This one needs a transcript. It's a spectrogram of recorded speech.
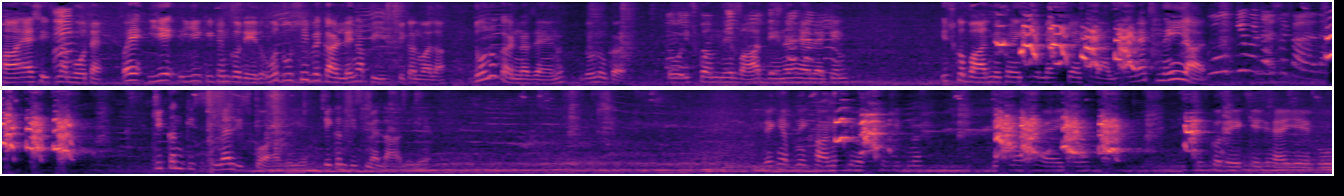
हाँ ऐसे इतना बहुत है। ओए ये ये किचन को दे दो। वो दूसरी पे कर लेना पीस चिकन वाला। दोनों करना जैन। दोनों कर। तो इसको हमने बात देना है लेकिन इसको बाद में करेंगे मैक्स को ऐसे डाल देंगे मैक्स नहीं यार। भूख की वजह से कर रहा है चिकन की स्मेल इसको आ गई है। चिकन की स्मेल आ गई है। देखें अपने खाने की वजह से कितना कितना है ये इसको देख के जो है ये वो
